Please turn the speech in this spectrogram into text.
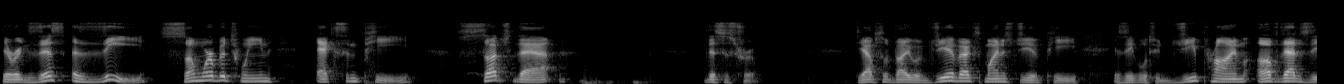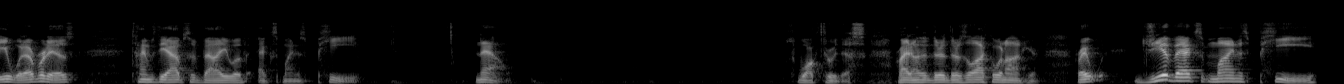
there exists a z somewhere between x and p such that this is true. The absolute value of g of x minus g of p is equal to g prime of that z, whatever it is, times the absolute value of x minus p. Now, walk through this. Right, there, there's a lot going on here. Right, g of x minus p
